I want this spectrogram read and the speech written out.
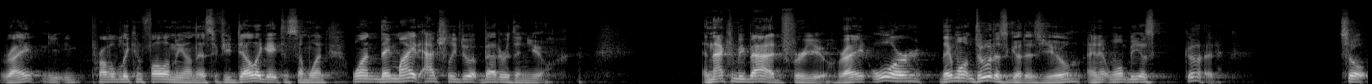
right, you probably can follow me on this. If you delegate to someone, one, they might actually do it better than you. And that can be bad for you, right? Or they won't do it as good as you and it won't be as good. So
